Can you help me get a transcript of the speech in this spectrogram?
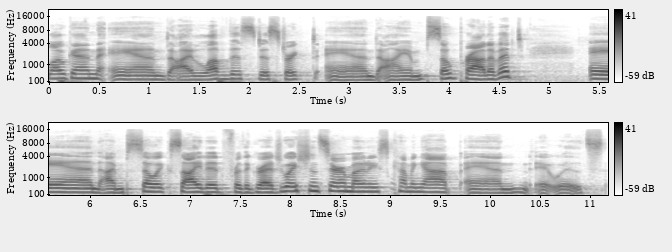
Logan, and I love this district and I am so proud of it. And I'm so excited for the graduation ceremonies coming up, and it was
